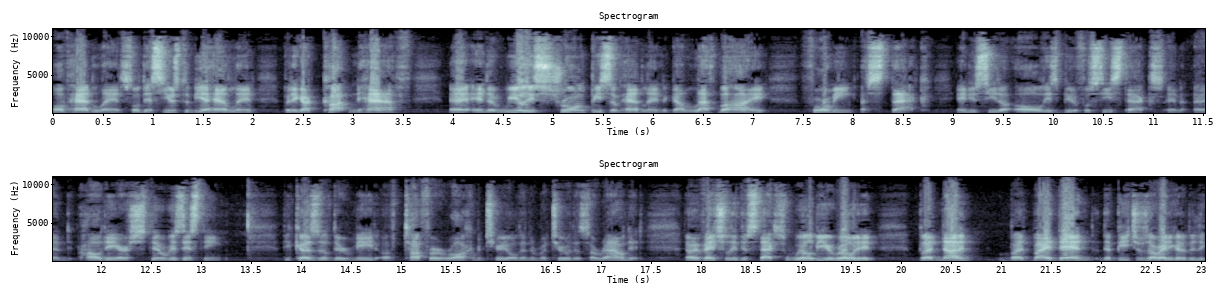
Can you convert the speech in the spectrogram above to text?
of headland. So this used to be a headland, but it got cut in half, uh, and a really strong piece of headland got left behind, forming a stack. And you see that all these beautiful sea stacks and, and how they are still resisting because of they're made of tougher rock material than the material that's around it. Now, eventually, the stacks will be eroded, but not. In, but by then, the beach is already going to be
